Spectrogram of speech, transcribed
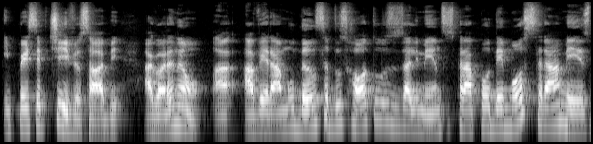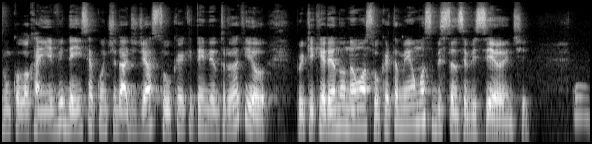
imperceptível, sabe? Agora não, haverá mudança dos rótulos dos alimentos para poder mostrar mesmo, colocar em evidência a quantidade de açúcar que tem dentro daquilo. Porque querendo ou não, açúcar também é uma substância viciante. Uhum.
